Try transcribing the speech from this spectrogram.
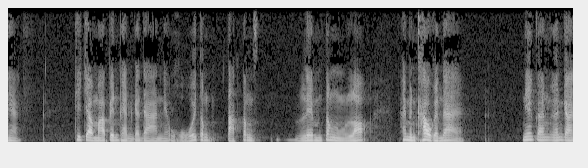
เนี่ย ที่จะมาเป็นแผ่นกระดานเนี่ยโอ้โหต้องตัดต้องเล็มต้องเลาะให้มันเข้ากันได้ เนี่ยกันเหมือนกัน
